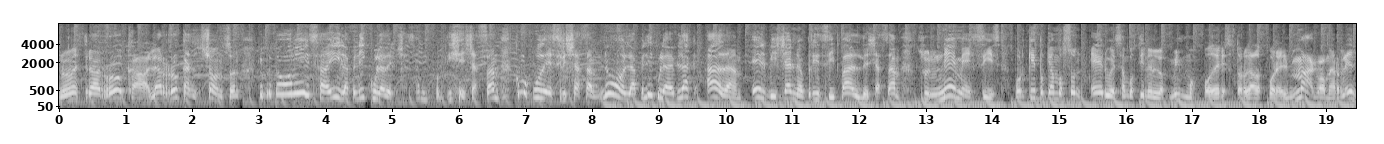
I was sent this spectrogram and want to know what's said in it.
nuestra roca, la roca Johnson, que protagoniza ahí la película de Shazam. Dije Shazam, ¿cómo pude decir Shazam? No, la película de Black Adam, el villano principal de Shazam, su némesis. ¿Por qué? Porque ambos son héroes ambos tienen los mismos poderes otorgados por el mago Merlin.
